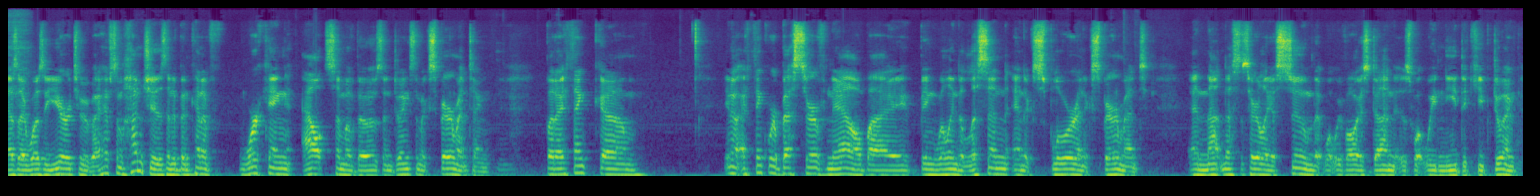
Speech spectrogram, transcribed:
as I was a year or two ago. I have some hunches and have been kind of working out some of those and doing some experimenting. Mm-hmm. But I think, um, you know, I think we're best served now by being willing to listen and explore and experiment and not necessarily assume that what we've always done is what we need to keep doing.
